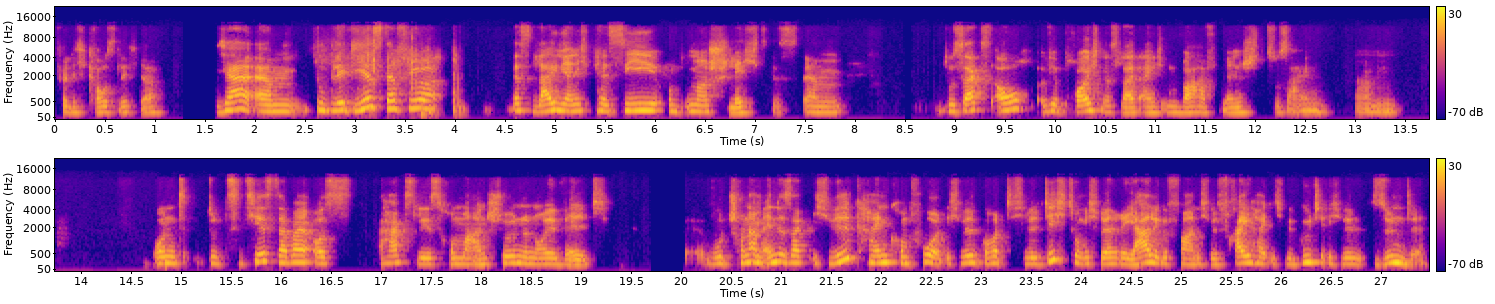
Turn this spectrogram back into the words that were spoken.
völlig grauslich, ja. Ja, ähm, du plädierst dafür, dass Leiden ja nicht per se und immer schlecht ist. Ähm, du sagst auch, wir bräuchten das Leid eigentlich, um wahrhaft Mensch zu sein. Ähm, und du zitierst dabei aus Huxleys Roman Schöne neue Welt, wo schon am Ende sagt, ich will keinen Komfort, ich will Gott, ich will Dichtung, ich will reale Gefahren, ich will Freiheit, ich will Güte, ich will Sünde.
